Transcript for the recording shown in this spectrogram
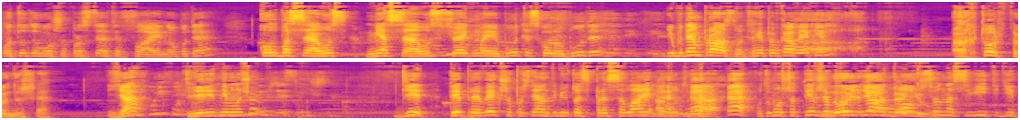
Отут тому, що простити файно буде. Колбасеус, м'ясеус, все як має бути, скоро буде. І будемо празднувати. Трохи пивка вип'ємо. А хто ж принесе? Я? Твій рідний внучок? Дід, ти привик, що постійно тобі хтось присилає, а тут я. Тому що ти вже Ну, я прорекламував даю. все на світі, дід.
